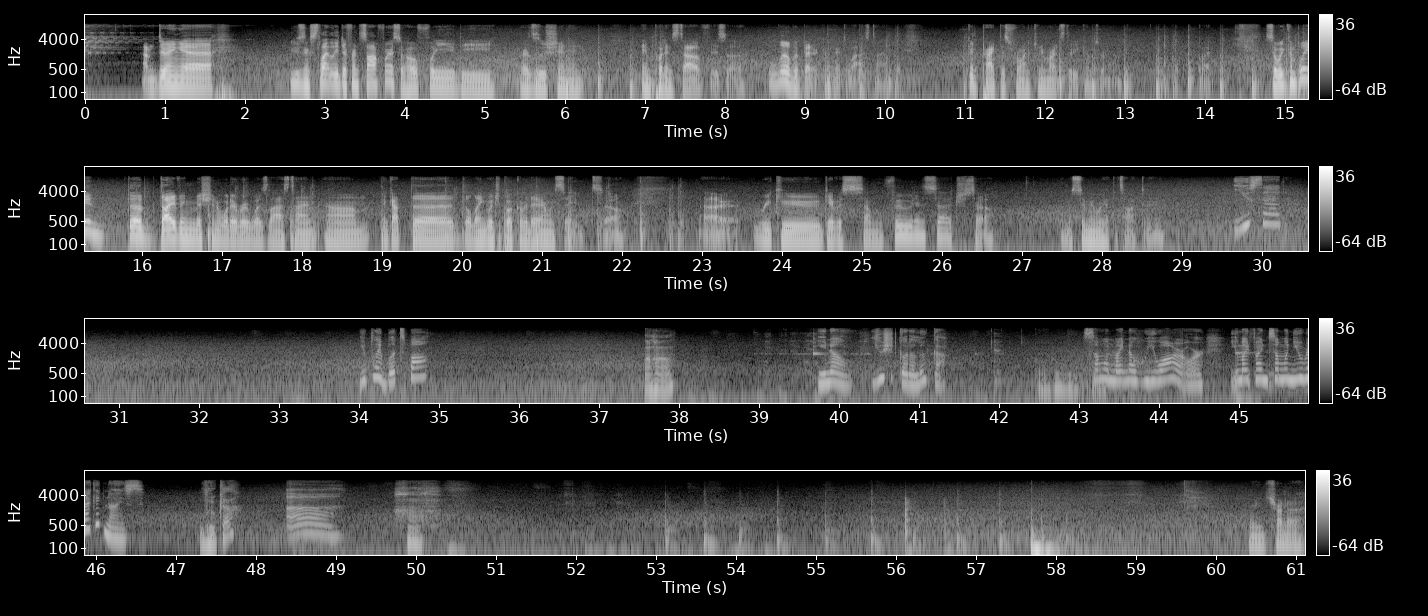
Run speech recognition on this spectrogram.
I'm doing uh using slightly different software, so hopefully the resolution and input and stuff is uh, a little bit better compared to last time. Good practice for when Kingdom Hearts 3 comes around. But so we completed the diving mission or whatever it was last time. Um, I got the the language book over there and we saved. So uh, Rikku gave us some food and such. So I'm assuming we have to talk to her. You said... You play blitzball? Uh-huh. You know, you should go to Luca. Go to Luca. Someone might know who you are, or you might find someone you recognize. Luca? Ah. Are you trying to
